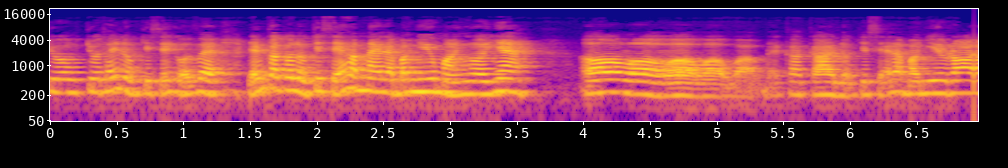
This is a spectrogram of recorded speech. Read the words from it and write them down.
Chưa chưa thấy lượt chia sẻ gửi về. Để em coi coi lượt chia sẻ hôm nay là bao nhiêu mọi người nha oh, wow, wow, wow, wow. để coi coi lượt chia sẻ là bao nhiêu rồi.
